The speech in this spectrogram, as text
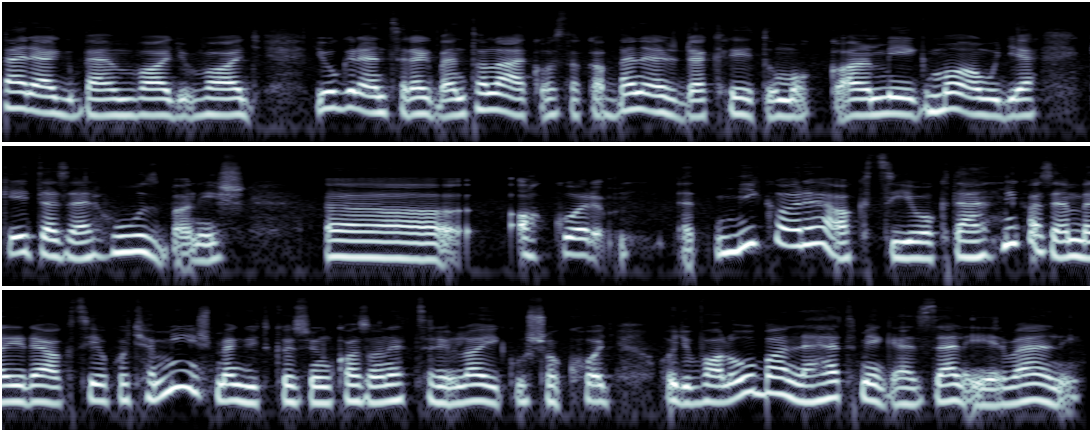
perekben vagy, vagy jogrendszerekben találkoznak a Benes dekrétumokkal, még ma ugye 2020-ban is, akkor hát mik a reakciók, tehát mik az emberi reakciók, hogyha mi is megütközünk azon egyszerű laikusok, hogy, hogy valóban lehet még ezzel érvelni?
